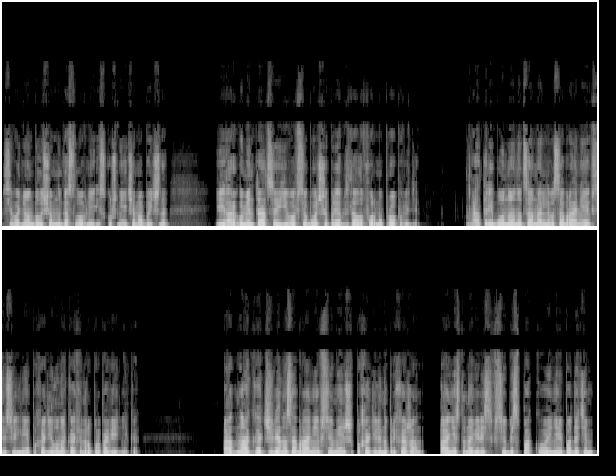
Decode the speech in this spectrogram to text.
Сегодня он был еще многословнее и скучнее, чем обычно, и аргументация его все больше приобретала форму проповеди, а трибуна национального собрания все сильнее походила на кафедру проповедника. Однако члены собрания все меньше походили на прихожан, а они становились все беспокойнее под этим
